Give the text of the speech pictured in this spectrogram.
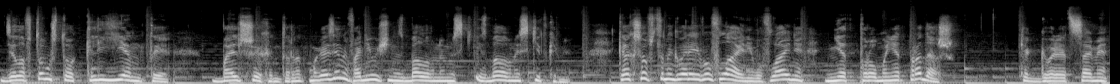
Дело в том, что клиенты больших интернет-магазинов, они очень избалованы, избалованы скидками. Как, собственно говоря, и в офлайне. В офлайне нет промо, нет продаж. Как говорят сами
